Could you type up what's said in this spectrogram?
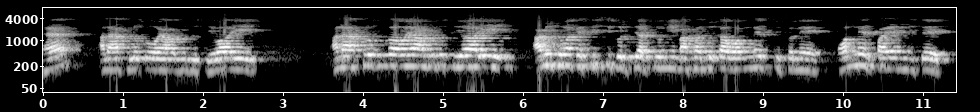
হ্যাঁ? আলা আখলুকু ওয়া আবুদু সিওয়াই। আনা আখলুকা ওয়া আবুদু সিওয়াই। আমি তোমাকে সৃষ্টি করছি আর তুমি মাথা ঝুঁকা অন্যের পিছনে, অন্যের পায়ের নিচে।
